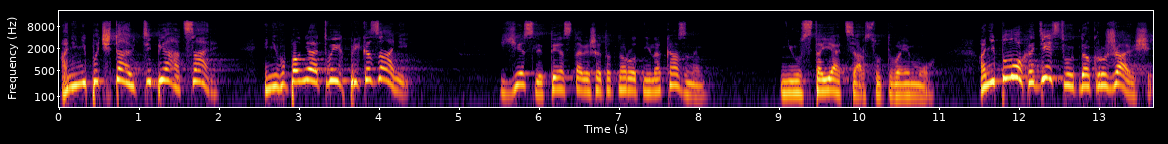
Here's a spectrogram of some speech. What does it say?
они не почитают тебя, царь, и не выполняют твоих приказаний. Если ты оставишь этот народ ненаказанным, не устоять царству твоему. Они плохо действуют на окружающих.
